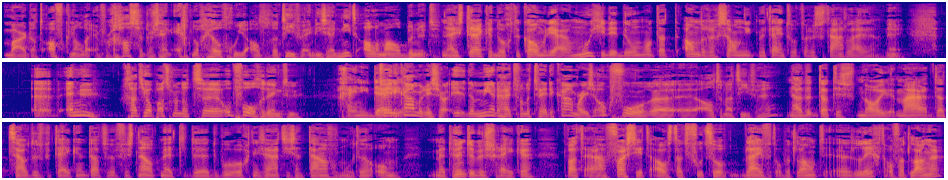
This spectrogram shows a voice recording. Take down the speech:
maar dat afknallen en vergassen... er zijn echt nog heel goede alternatieven. En die zijn niet allemaal benut. Nee, sterker nog, de komende jaren moet je dit doen... want dat andere zal niet meteen tot een resultaat leiden. Nee. Eh, en nu? Gaat Joop Atsman dat eh, opvolgen, denkt u? Geen De idee. Tweede Kamer is er. De meerderheid van de Tweede Kamer is ook voor eh, eh, alternatieven, hè? Nou, dat, dat is mooi, maar dat zou dus betekenen... dat we versneld met de, de boerenorganisaties aan tafel moeten... om met hun te bespreken wat eraan vastzit... als dat voedsel blijvend op het land eh, ligt, of wat langer.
